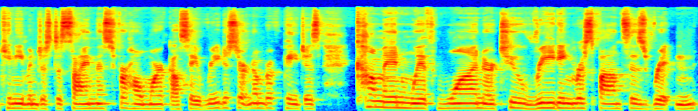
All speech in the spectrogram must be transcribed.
can even just assign this for homework. I'll say, read a certain number of pages, come in with one or two reading responses written,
